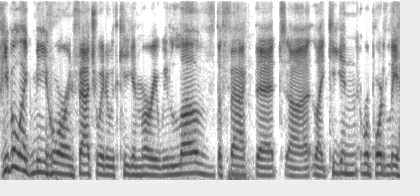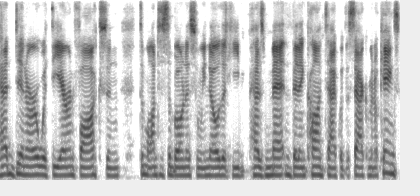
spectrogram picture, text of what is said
People like me who are infatuated with Keegan Murray, we love the fact that uh, like Keegan reportedly had dinner with De'Aaron Fox and Domantas Sabonis, and we know that he has met and been in contact with the Sacramento Kings.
